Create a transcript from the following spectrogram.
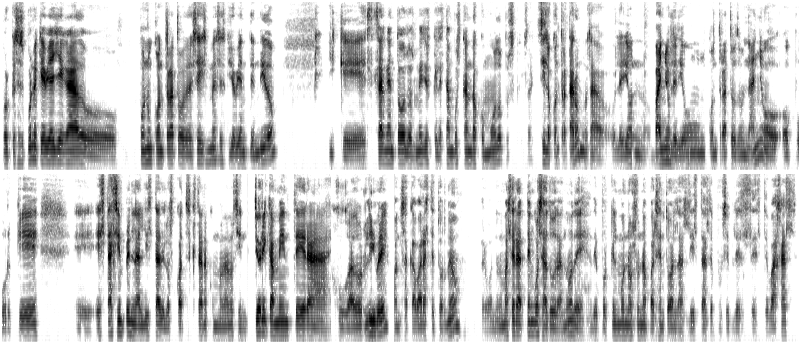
porque se supone que había llegado con un contrato de seis meses, que yo había entendido, y que salgan todos los medios que le están buscando acomodo, pues o sí lo contrataron, o sea, o le dieron, Baños le dio un contrato de un año, o, por qué eh, está siempre en la lista de los cuates que están acomodando, si teóricamente era jugador libre cuando se acabara este torneo, pero bueno, nomás era, tengo esa duda, ¿no? De, de por qué el Mono Osuna aparece en todas las listas de posibles este, bajas.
